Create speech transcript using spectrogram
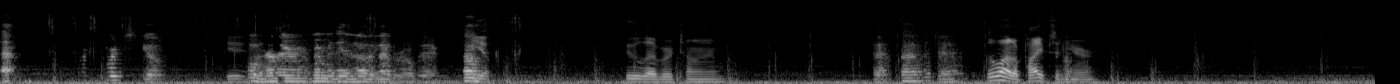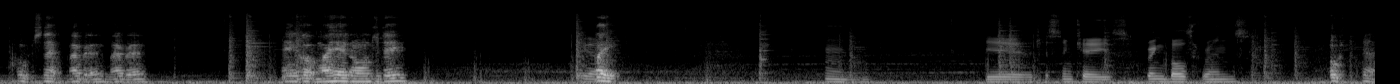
Ah, where- where'd it go? Yeah. Oh, another. Remember, there's another lever over there. Oh, Yep. Two lever time. da, da, da, da. There's a lot of pipes in here. Oh, snap. My bad. My bad. Ain't got my head on today. Yeah. Wait. Hmm. Yeah, just in case. Bring both friends. Oh, yeah.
